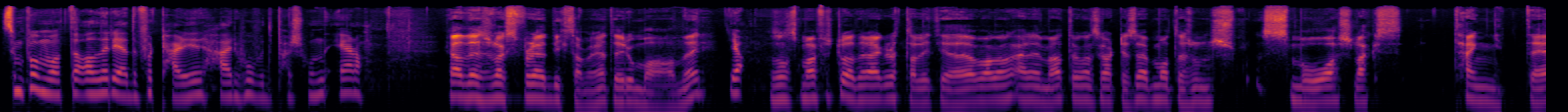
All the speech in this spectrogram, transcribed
Som på en måte allerede forteller her hovedpersonen er, da. Ja, det er en slags, for er diktsamlingen heter romaner. Ja. Og sånn som jeg forstod når jeg gløtta litt i det, var, det var ganske artig, så er det på en måte sånn små slags tenkte,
